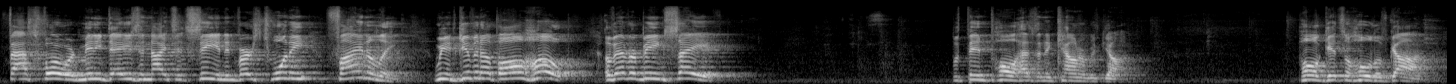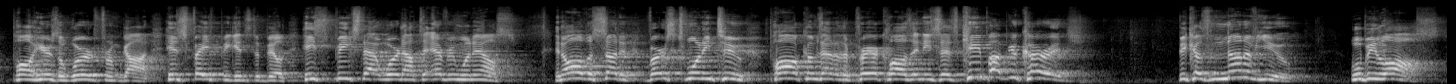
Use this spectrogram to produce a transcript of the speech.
Fast forward many days and nights at sea, and in verse 20, finally, we had given up all hope of ever being saved. But then Paul has an encounter with God. Paul gets a hold of God. Paul hears a word from God. His faith begins to build. He speaks that word out to everyone else. And all of a sudden, verse 22, Paul comes out of the prayer closet and he says, Keep up your courage because none of you will be lost.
